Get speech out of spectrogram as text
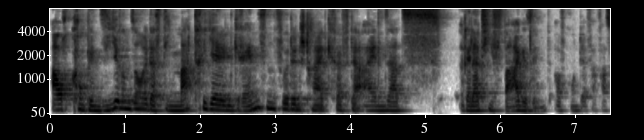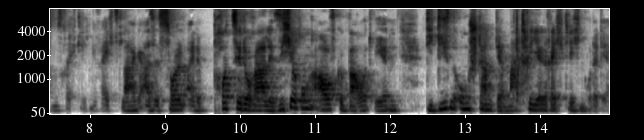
auch kompensieren soll, dass die materiellen Grenzen für den Streitkräfteeinsatz relativ vage sind aufgrund der verfassungsrechtlichen Rechtslage. Also es soll eine prozedurale Sicherung aufgebaut werden, die diesen Umstand der materiellrechtlichen oder der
